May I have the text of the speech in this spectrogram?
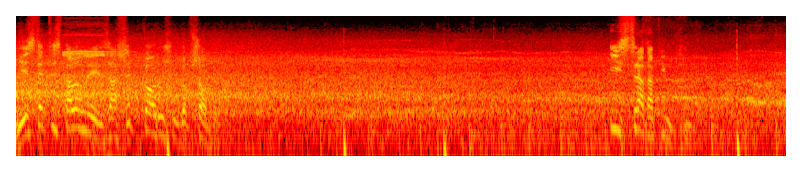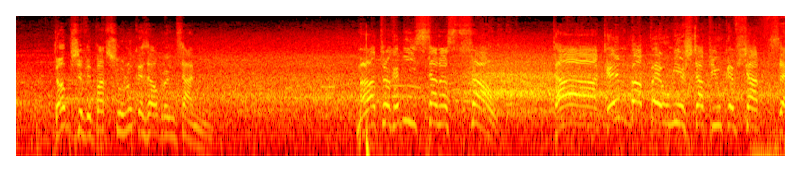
Niestety spalony, za szybko ruszył do przodu. I strata piłki. Dobrze wypatrzył lukę za obrońcami. Ma trochę miejsca na strzał. Tak, Mbappé umieszcza piłkę w siatce.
